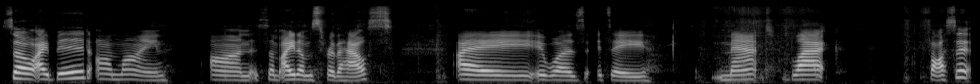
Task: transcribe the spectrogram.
So I bid online on some items for the house. I it was it's a matte black faucet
